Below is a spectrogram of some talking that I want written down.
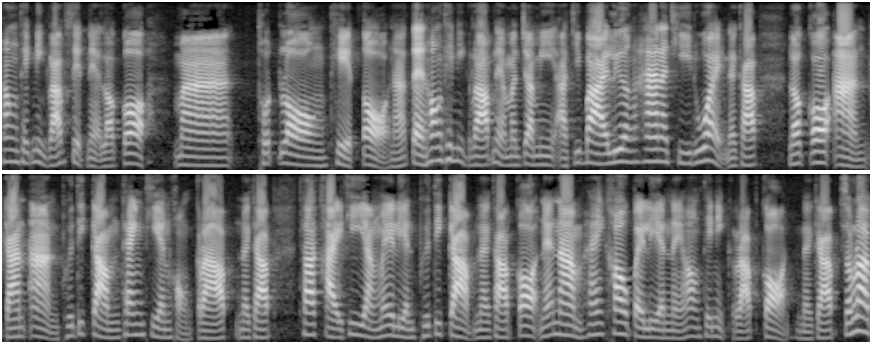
ห้องเทคนิครับเสร็จเนี่ยแล้วก็มา ทดลองเทรดต่อนะ แต่ห้องเทคนิครับเนี่ยมันจะมีอธิบายเรื่อง 5 นาทีด้วยนะครับ แล้วก็อ่านการอ่านพฤติกรรมแท่งเทียนของกราฟนะครับ ถ้าใครที่ยังไม่เรียนพฤติกรรมนะครับ ก็แนะนำให้เข้าไปเรียนในห้องเทคนิครับก่อนนะครับสำหรับ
